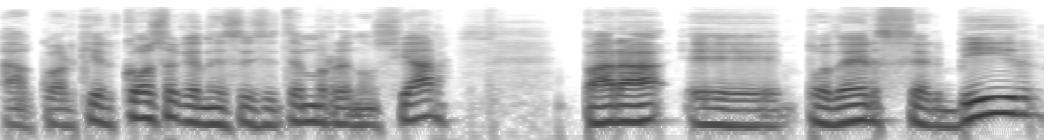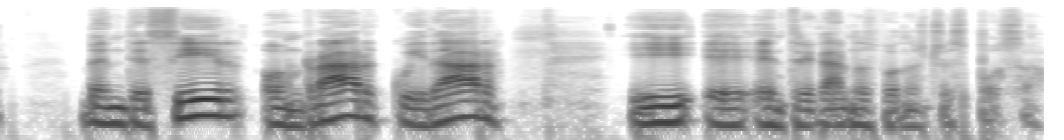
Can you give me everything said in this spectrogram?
a cualquier cosa que necesitemos renunciar para eh, poder servir, bendecir, honrar, cuidar y eh, entregarnos por nuestra esposa.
